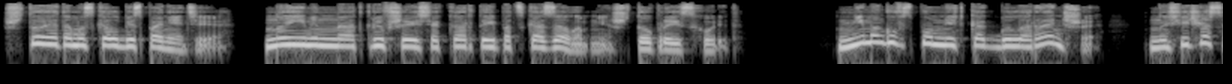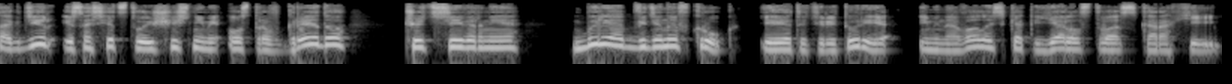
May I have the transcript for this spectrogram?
Что я там искал без понятия, но именно открывшаяся карта и подсказала мне, что происходит. Не могу вспомнить, как было раньше, но сейчас Агдир и соседствующий с ними остров Гредо, чуть севернее, были обведены в круг, и эта территория именовалась как Ярлство Скарахейм.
